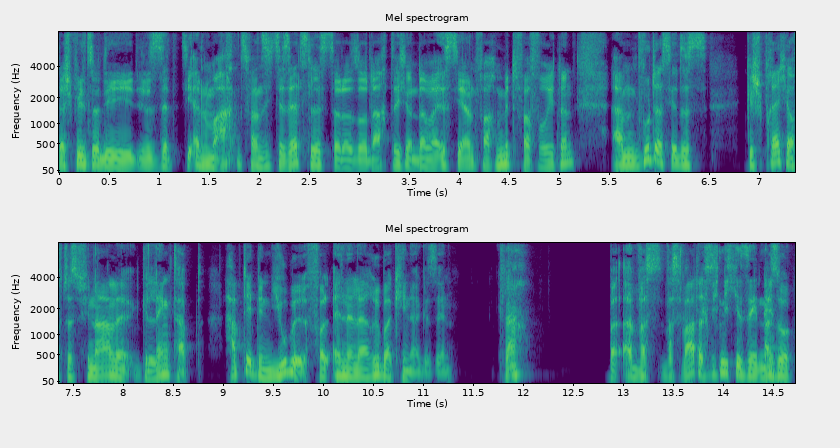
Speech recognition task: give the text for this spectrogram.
der spielt so die, die, Nummer 28 der Setzliste oder so, dachte ich, und dabei ist die einfach Mitfavoritin. Ähm, gut, dass ihr das Gespräch auf das Finale gelenkt habt. Habt ihr den Jubel von Enela Rüberkina gesehen? Klar. Äh, Was, was war das? Hab ich nicht gesehen. Ne? Also,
